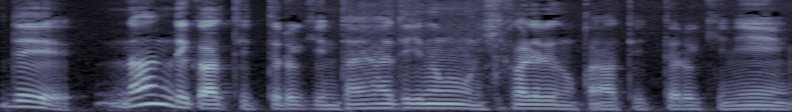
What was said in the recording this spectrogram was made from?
でなんでかって言った時に大敗的なものに惹かれるのかなって言った時に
